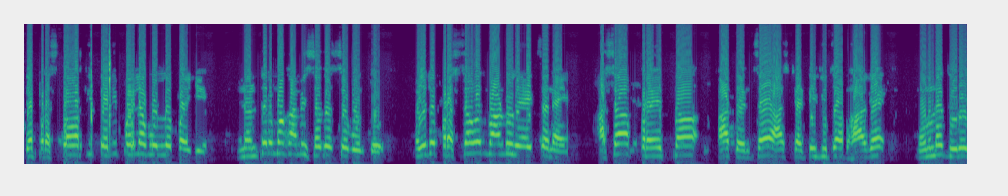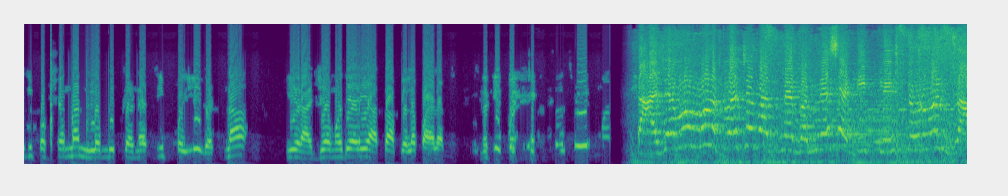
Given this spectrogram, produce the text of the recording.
त्या प्रस्तावावरती त्यांनी पहिला बोललं पाहिजे. नंतर मग आम्ही सदस्य बोलतो. म्हणजे तो प्रस्तावच मांडू द्यायचा नाही. असा प्रयत्न हा त्यांचा आहे हा स्ट्रॅटेजीचा भाग आहे. म्हणूनच विरोधी पक्षांना निलंबित करण्याची पहिली घटना ही राज्यामध्ये आहे आता आपल्याला पाहायला मिळते. ताज्या व महत्त्वाच्या बातम्या बघण्यासाठी प्ले स्टोर वर जा.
